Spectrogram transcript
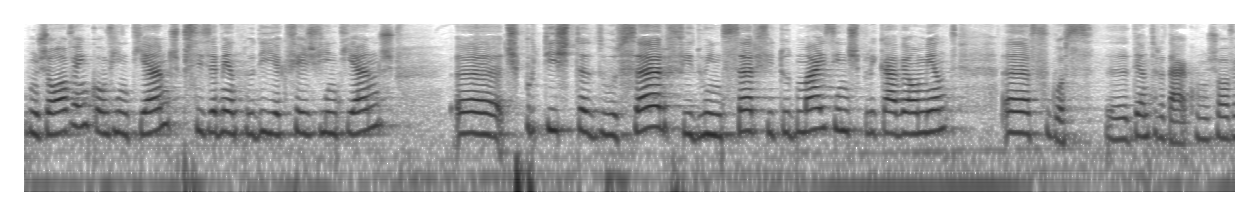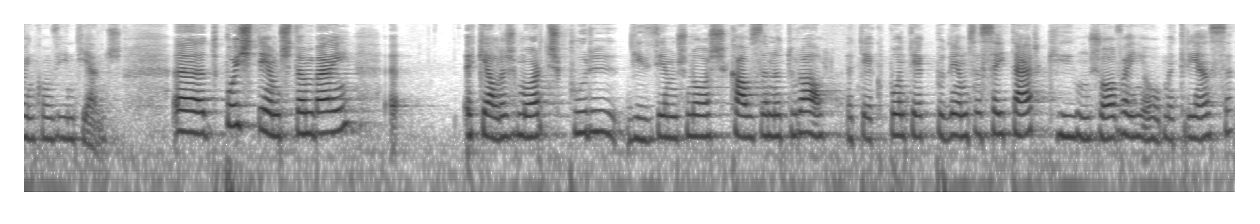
um jovem com 20 anos, precisamente no dia que fez 20 anos, uh, desportista do surf e do windsurf e tudo mais, inexplicavelmente uh, afogou-se uh, dentro d'água, um jovem com 20 anos. depois temos também aquelas mortes por, dizemos nós, causa natural. Até que ponto é que podemos aceitar que um jovem ou uma criança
